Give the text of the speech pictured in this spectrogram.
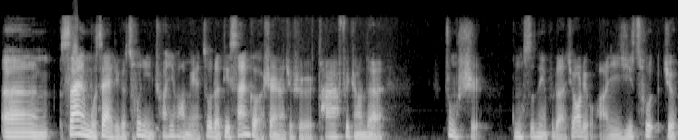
嗯，3M 在这个促进创新方面做的第三个事儿呢，就是他非常的重视公司内部的交流啊，以及促就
